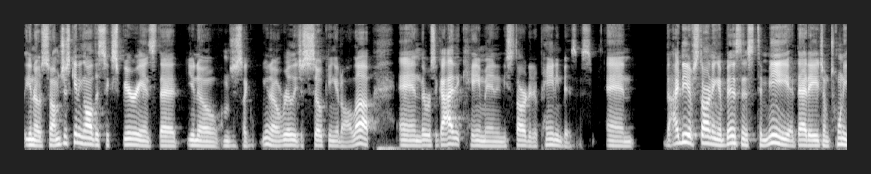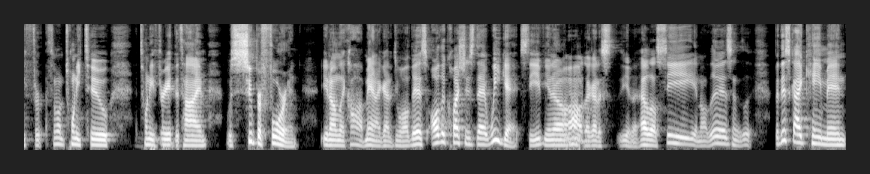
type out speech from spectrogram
you know, so I'm just getting all this experience that, you know, I'm just like, you know, really just soaking it all up. And there was a guy that came in and he started a painting business. And the idea of starting a business to me at that age, I'm 23, 22, 23 at the time, was super foreign. You know, I'm like, oh man, I got to do all this. All the questions that we get, Steve, you know, oh, mm-hmm. I got to, you know, LLC and all this. And, but this guy came in,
